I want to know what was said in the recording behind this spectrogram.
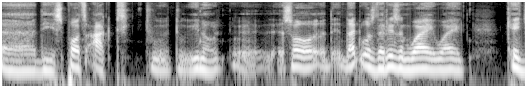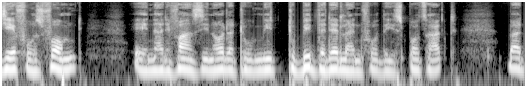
uh, the Sports Act to to you know. Uh, so that was the reason why why KGF was formed in advance in order to meet to beat the deadline for the Sports Act. But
